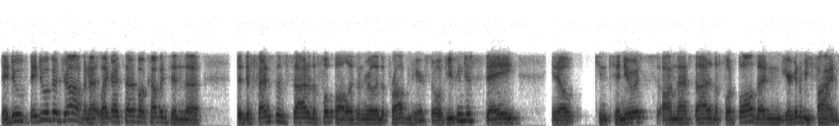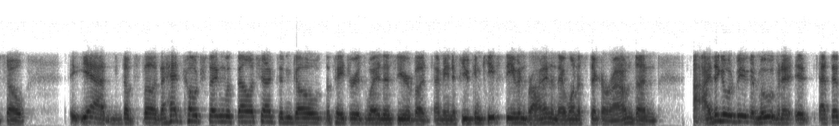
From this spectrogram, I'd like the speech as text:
they do they do a good job. And I, like I said about Covington, the the defensive side of the football isn't really the problem here. So if you can just stay, you know, continuous on that side of the football, then you're going to be fine. So, yeah, the, the the head coach thing with Belichick didn't go the Patriots' way this year, but I mean, if you can keep Steven Bryan and they want to stick around, then I think it would be a good move. And it, it at this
